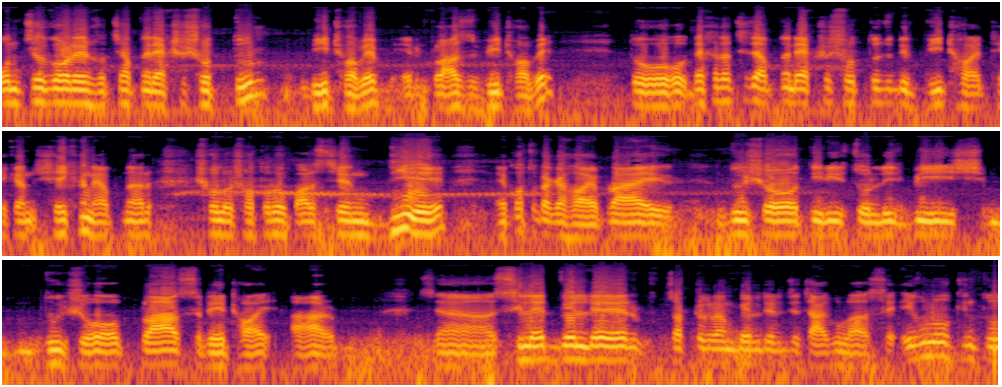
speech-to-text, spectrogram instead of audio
পঞ্চগড়ের হচ্ছে আপনার একশো সত্তর বিট হবে, এর প্লাস বিট হবে। তো দেখা যাচ্ছে যে আপনার একশো সত্তর যদি বিট হয় সেইখানে আপনার ষোলো সতেরো পার্সেন্ট দিয়ে কত টাকা হয়? প্রায় দুইশো তিরিশ চল্লিশ বিশ দুইশো প্লাস রেট হয়। আর সিলেট বেল্টের, চট্টগ্রাম বেল্টের যে চাগুলো আছে এগুলো কিন্তু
